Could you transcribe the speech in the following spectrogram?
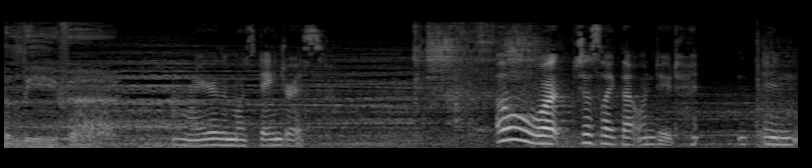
I believe, uh, Oh, you're the most dangerous. Oh, uh, just like that one dude in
